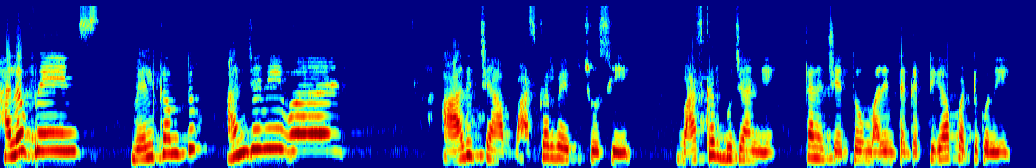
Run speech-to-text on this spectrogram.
Hello friends welcome to Anjani world Aditya Bhaskar వైపు చూసి భాస్కర్ భుజాన్ని తన చేత్తో మరింత గట్టిగా పట్టుకుని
